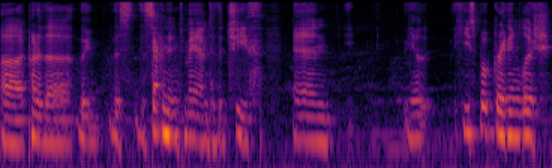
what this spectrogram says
uh, kind of the the this the second in command to the chief, and you know, he spoke great English.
